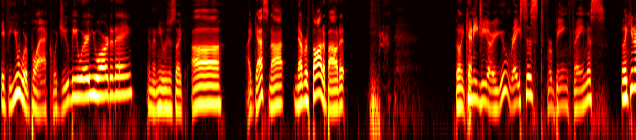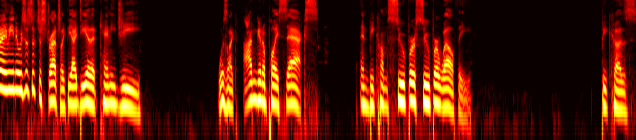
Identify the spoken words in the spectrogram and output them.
If you were black would you be where you are today? And then he was just like uh i guess not. Never thought about it they're like, Kenny G, are you racist for being famous? Like, you know what I mean? It was just such a stretch. Like the idea that Kenny G was like, I'm gonna play sax and become super, super wealthy because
